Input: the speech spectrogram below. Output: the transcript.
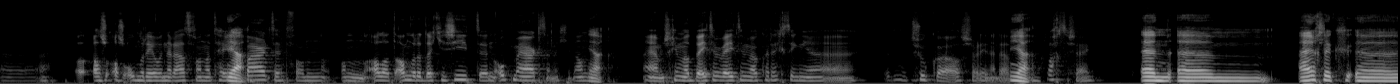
uh, als, als onderdeel inderdaad van het hele paard en van, van al het andere dat je ziet en opmerkt. En dat je dan. Nou ja, misschien wat beter weet in welke richting je het moet zoeken als er inderdaad klachten zijn. En um, eigenlijk uh,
